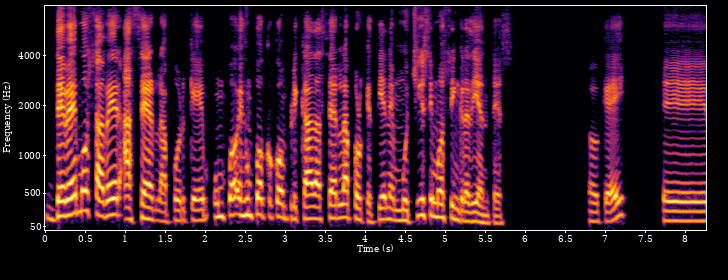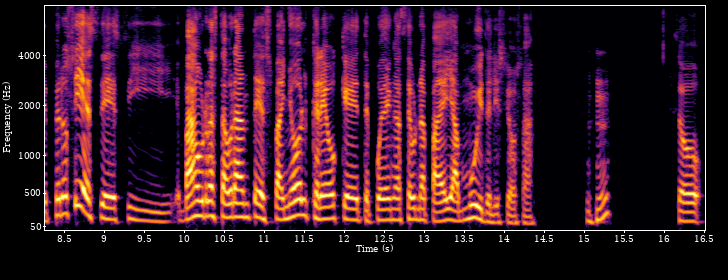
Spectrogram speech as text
debemos saber hacerla, porque un po es un poco complicada hacerla, porque tiene muchísimos ingredientes. Okey. Eh, pero sí, este, si vas a un restaurante español, creo que te pueden hacer una paella muy deliciosa. Ujú. So,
